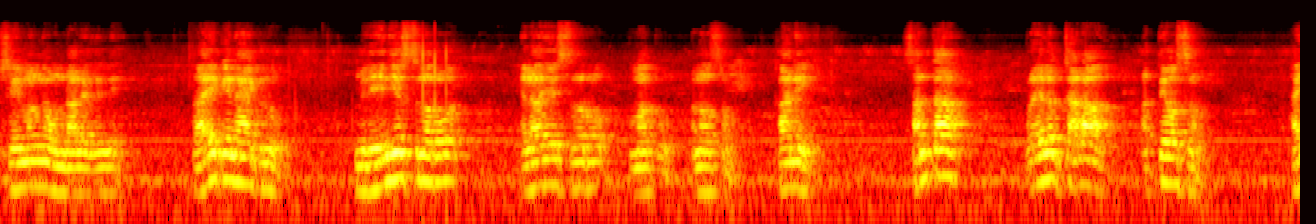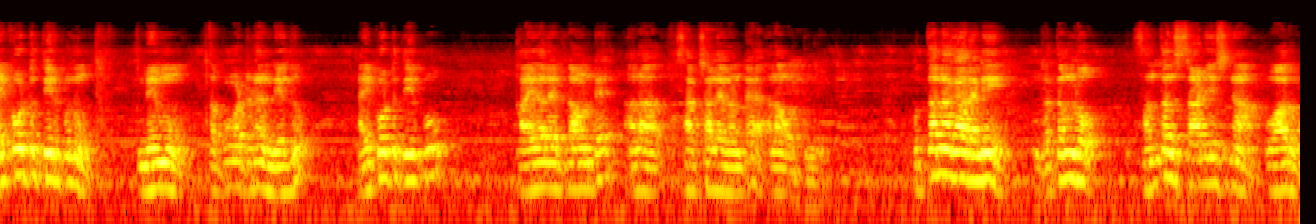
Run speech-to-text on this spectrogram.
క్షేమంగా ఉండాలి అనేది రాజకీయ నాయకులు మీరు ఏం చేస్తున్నారో ఎలా చేస్తున్నారో మాకు అనవసరం. కానీ సంత ప్రజలకు చాలా అత్యవసరం. హైకోర్టు తీర్పును మేము తప్పుపట్టడం లేదు. హైకోర్టు తీర్పు కాగితాలు ఎట్లా ఉంటే అలా సాక్ష్యాలు ఎలా ఉంటే అలా ఉంటుంది ఉత్తన్న గారని గతంలో సంతను స్టార్ట్ చేసిన వారు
